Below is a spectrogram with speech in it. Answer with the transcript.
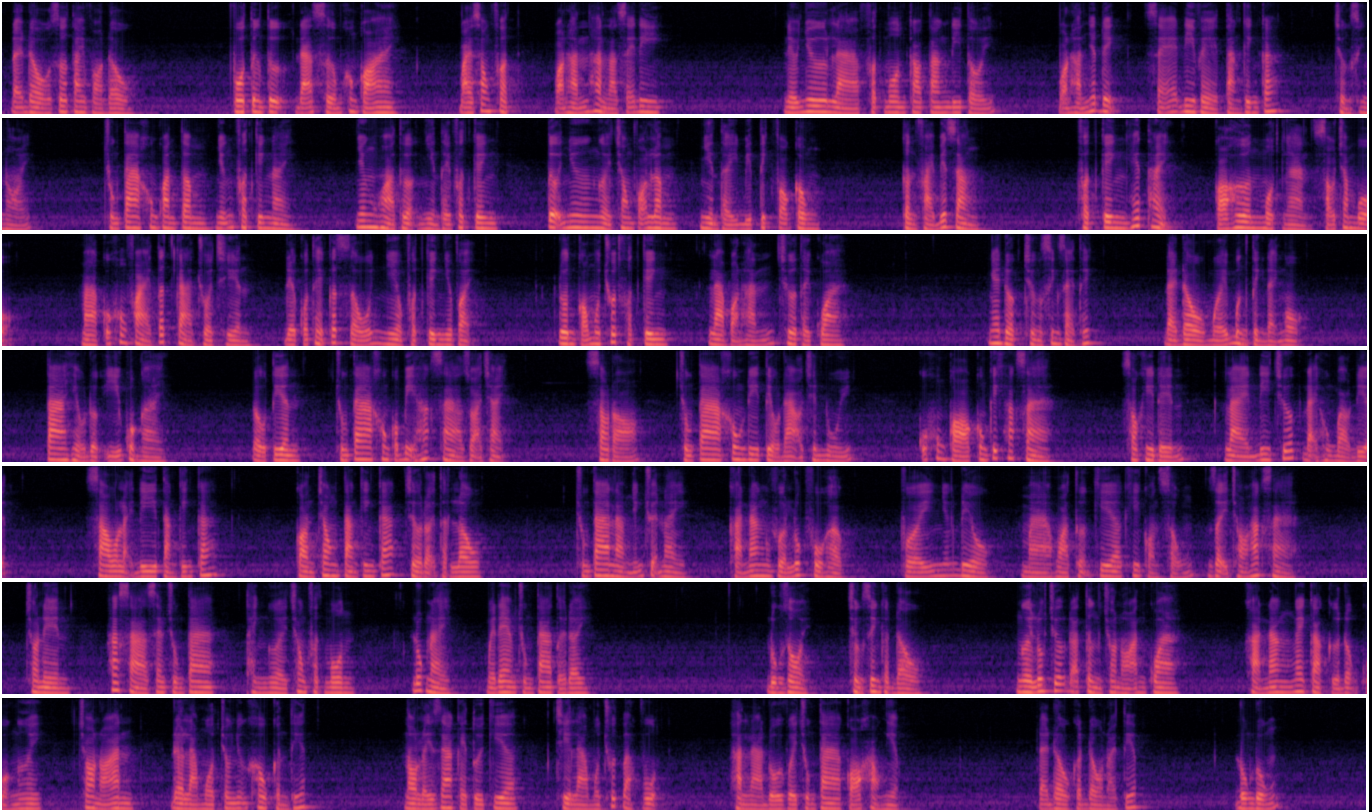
Đại đầu dơ tay vào đầu. Vô tương tự, đã sớm không có ai. Bái xong Phật, Bọn hắn hẳn là sẽ đi. Nếu như là Phật môn cao tăng đi tới, Bọn hắn nhất định sẽ đi về tàng kinh các, Trường sinh nói. Chúng ta không quan tâm những Phật kinh này. Nhưng Hòa Thượng nhìn thấy Phật kinh, Tựa như người trong võ lâm Nhìn thấy bí tích võ công. Cần phải biết rằng, Phật kinh hết thảy có hơn 1.600 bộ, Mà cũng không phải tất cả chùa chiền Đều có thể cất giấu nhiều Phật kinh như vậy. Luôn có một chút Phật kinh Là bọn hắn chưa thấy qua. Nghe được trường sinh giải thích, Đại đầu mới bừng tỉnh đại ngộ. Ta hiểu được ý của ngài. Đầu tiên Chúng ta không có bị hắc xà dọa chạy. Sau đó, Chúng ta không đi tiểu đạo trên núi, Cũng không có công kích hắc xà. Sau khi đến, Lại đi trước Đại Hùng Bảo Điện. Sau lại đi Tàng Kinh Các. Còn trong Tàng Kinh Các chờ đợi thật lâu. Chúng ta làm những chuyện này, Khả năng vừa lúc phù hợp Với những điều mà hòa thượng kia khi còn sống dạy cho hắc xà. Cho nên, hắc xà xem chúng ta thành người trong Phật môn, Lúc này mới đem chúng ta tới đây. Đúng rồi, Trường sinh gật đầu. Người lúc trước đã từng cho nó ăn qua. Khả năng ngay cả cử động của ngươi Cho nó ăn đều là một trong những khâu cần thiết. Nó lấy ra cái túi kia, Chỉ là một chút bạc vụn. Hẳn là đối với chúng ta có khảo nghiệm. Đại đầu gật đầu nói tiếp. Đúng đúng.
